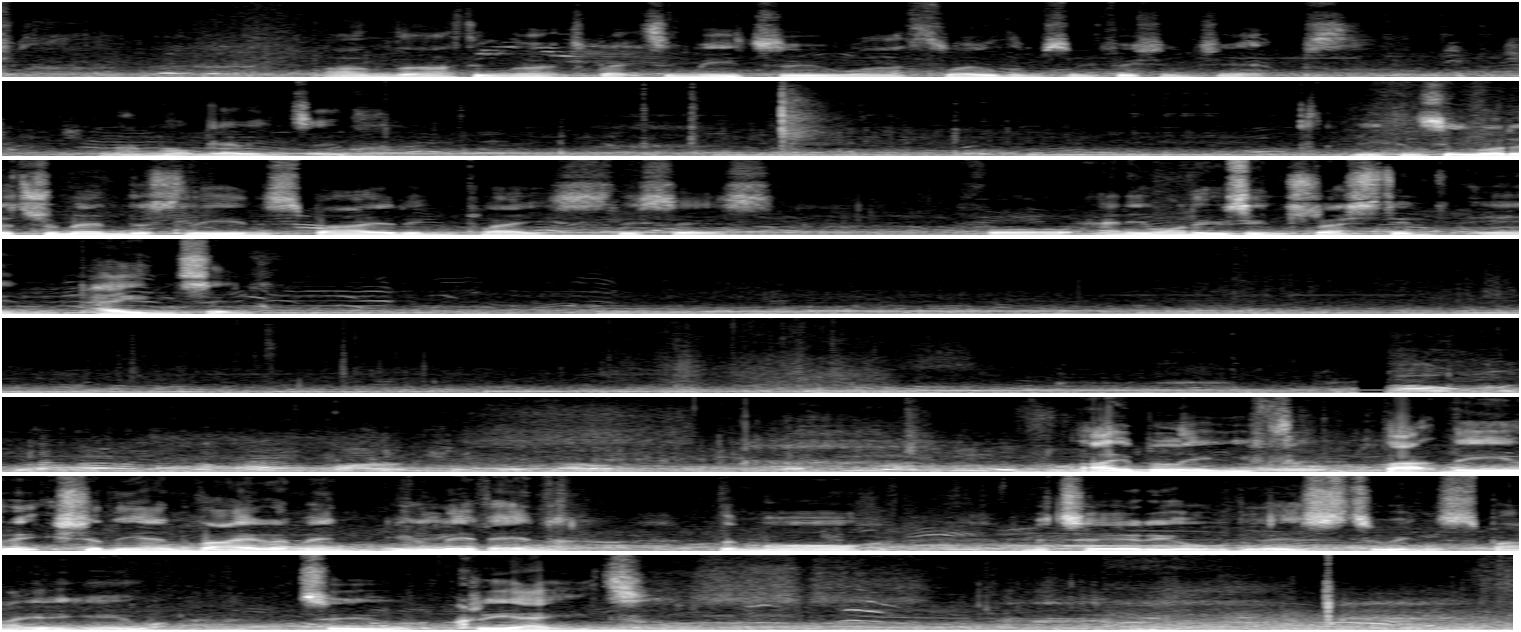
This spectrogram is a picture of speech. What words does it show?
And uh, I think they're expecting me to uh, throw them some fish and chips but I'm not going to. You can see what a tremendously inspiring place this is for anyone who's interested in painting. I believe that the richer the environment you live in, the more material there is to inspire you to create.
